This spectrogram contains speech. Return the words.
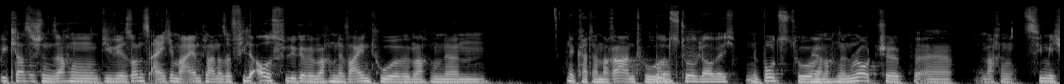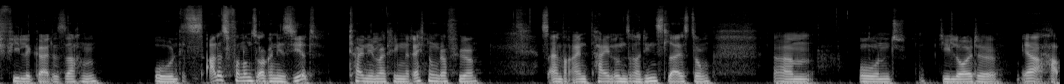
Die klassischen Sachen, die wir sonst eigentlich immer einplanen. Also viele Ausflüge, wir machen eine Weintour, wir machen einen eine Katamaran-Tour. Bootstour, glaube ich. Eine Bootstour, ja. wir machen einen Roadtrip, äh, machen ziemlich viele geile Sachen. Und das ist alles von uns organisiert. Teilnehmer kriegen eine Rechnung dafür. Das ist einfach ein Teil unserer Dienstleistung. Ähm, Und die Leute, ja,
